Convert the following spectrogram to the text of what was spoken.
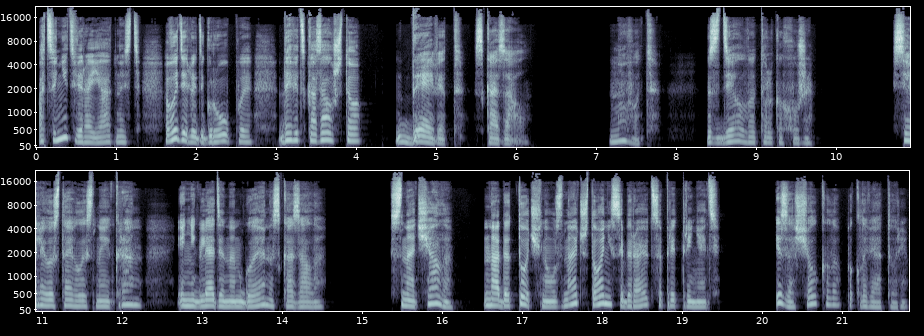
Оценить вероятность, выделить группы. Дэвид сказал, что... Дэвид сказал. Ну вот, сделала только хуже. Селия уставилась на экран и, не глядя на Нгуэна, сказала. «Сначала надо точно узнать, что они собираются предпринять». И защелкала по клавиатуре.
